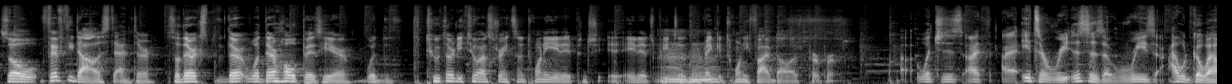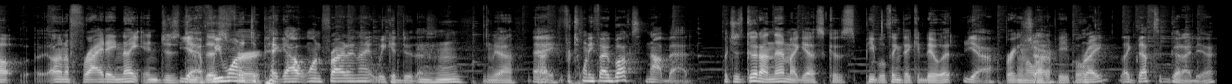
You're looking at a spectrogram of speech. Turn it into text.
So fifty dollars to enter. So their their what their hope is here with two thirty two ounce drinks and a twenty eight inch eight inch pizza, Mm-hmm. they're making twenty five dollars per person. Uh, which is, I, th- I it's a re- this is a reason I would go out on a Friday night and just Yeah, if we wanted for, to pick out one Friday night, we could do this. Mm-hmm. yeah, Hey, for twenty five bucks, not bad. which is good on them, I guess, because people think they can do it. Yeah, bringing a lot of people, right? Like that's a good idea.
